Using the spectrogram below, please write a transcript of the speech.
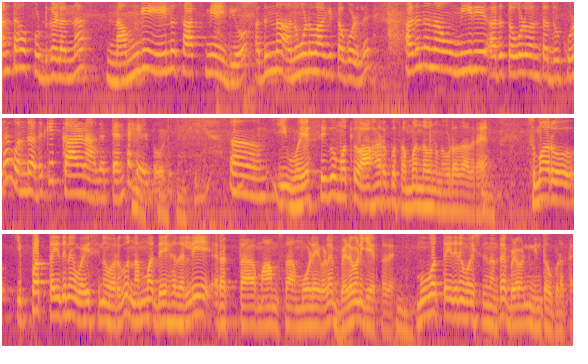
ಅಂತಹ ಫುಡ್ಗಳನ್ನು ನಮಗೆ ಏನು ಸಾತ್ಮ್ಯ ಇದೆಯೋ ಅದನ್ನು ಅನುಗುಣವಾಗಿ ತಗೊಳ್ಳದೆ ಅದನ್ನು ನಾವು ಮೀರಿ ಅದು ತಗೊಳ್ಳುವಂಥದ್ದು ಕೂಡ ಒಂದು ಅದಕ್ಕೆ ಕಾರಣ ಆಗುತ್ತೆ ಅಂತ ಹೇಳ್ಬೋದು. ಈ ವಯಸ್ಸಿಗೂ ಮತ್ತು ಆಹಾರಕ್ಕೂ ಸಂಬಂಧವನ್ನು ನೋಡೋದಾದರೆ ಸುಮಾರು ಇಪ್ಪತ್ತೈದನೇ ವಯಸ್ಸಿನವರೆಗೂ ನಮ್ಮ ದೇಹದಲ್ಲಿ ರಕ್ತ ಮಾಂಸ ಮೂಳೆಗಳ ಬೆಳವಣಿಗೆ ಇರ್ತದೆ. ಮೂವತ್ತೈದನೇ ವಯಸ್ಸಿನ ನಂತರ ಬೆಳವಣಿಗೆ ನಿಂತೋಗ್ಬಿಡುತ್ತೆ.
